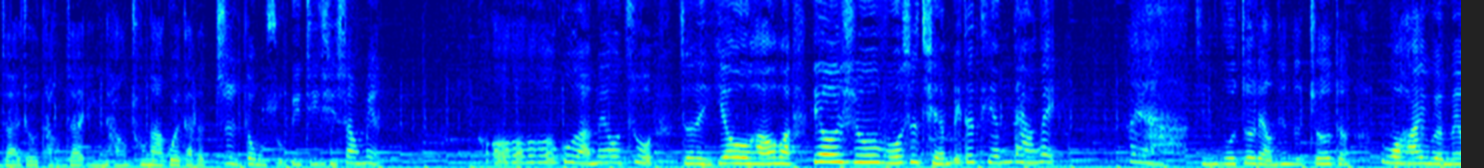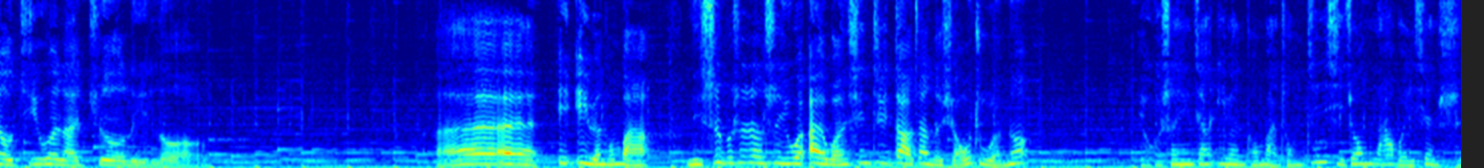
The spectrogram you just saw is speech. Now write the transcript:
在就躺在银行出纳柜台的自动数币机器上面。呵呵呵，果然没有错，这里又豪华又舒服，是钱币的天堂哎。哎呀，经过这两天的折腾，我还以为没有机会来这里了。哎哎哎，一一元铜板，你是不是认识一位爱玩星际大战的小主人呢？有个声音将一元铜板从惊喜中拉回现实。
